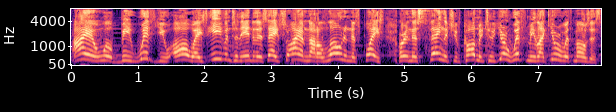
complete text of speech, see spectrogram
I will be with you always, even to the end of this age. So I am not alone in this place or in this thing that you've called me to. You're with me like you were with Moses.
